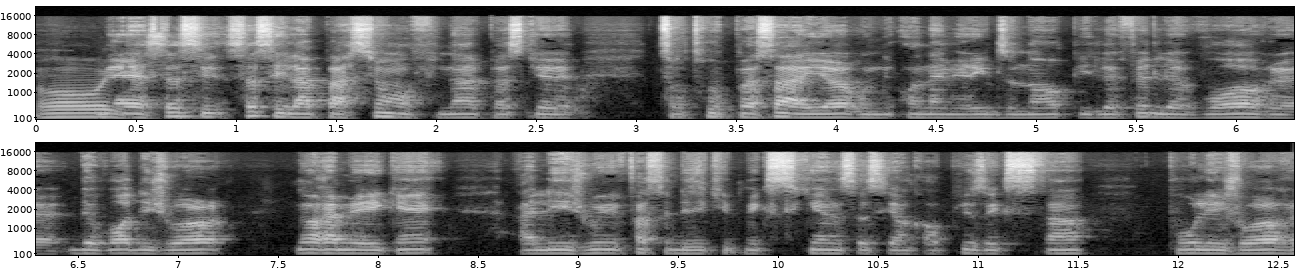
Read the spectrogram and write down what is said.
Oh, Mais ça, c'est la passion au final parce que tu ne retrouves pas ça ailleurs en, Amérique du Nord. Puis le fait de le voir, de voir des joueurs nord-américains aller jouer face à des équipes mexicaines, ça c'est encore plus excitant pour les joueurs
